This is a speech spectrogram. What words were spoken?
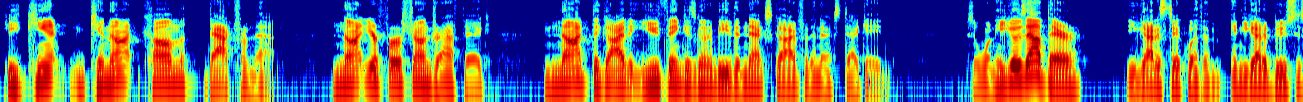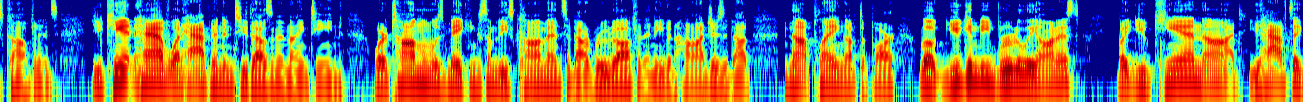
He can't cannot come back from that. Not your first round draft pick, not the guy that you think is going to be the next guy for the next decade. So when he goes out there, you got to stick with him and you got to boost his confidence. You can't have what happened in 2019 where Tomlin was making some of these comments about Rudolph and then even Hodges about not playing up to par. Look, you can be brutally honest, but you cannot. You have to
